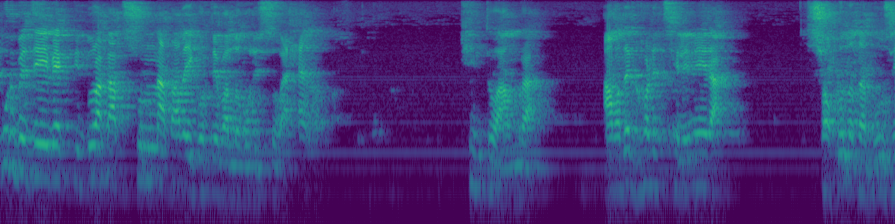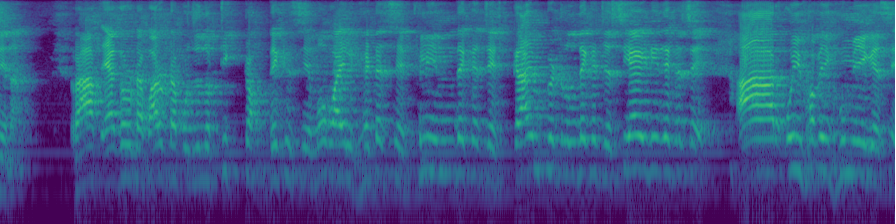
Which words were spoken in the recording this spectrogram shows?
পূর্বে যে ব্যক্তি দুরাকাত সুন্নাত আদায় করতে পারল বলি হ্যাঁ কিন্তু আমরা, আমাদের ঘরের ছেলেমেয়েরা সফলতা বুঝে না। রাত এগারোটা বারোটা পর্যন্ত টিকটক দেখেছে, মোবাইল ঘেটেছে ফিল্ম দেখেছে ক্রাইম পেট্রোল দেখেছে সিআইডি দেখেছে, আর ওইভাবেই ঘুমিয়ে গেছে।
